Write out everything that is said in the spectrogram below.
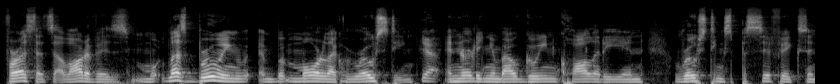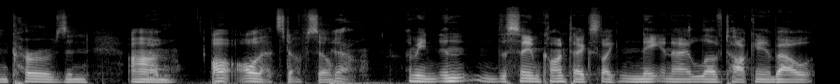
for us that's a lot of it is more, less brewing but more like roasting Yeah. and nerding about green quality and roasting specifics and curves and um all, all that stuff so Yeah. I mean, in the same context, like Nate and I love talking about,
